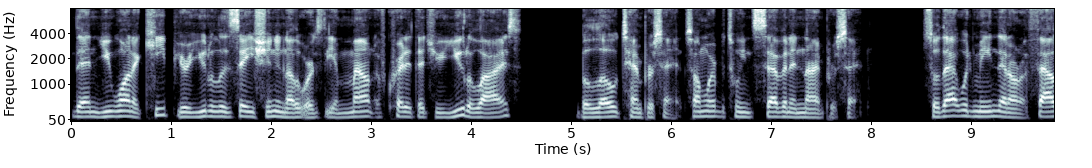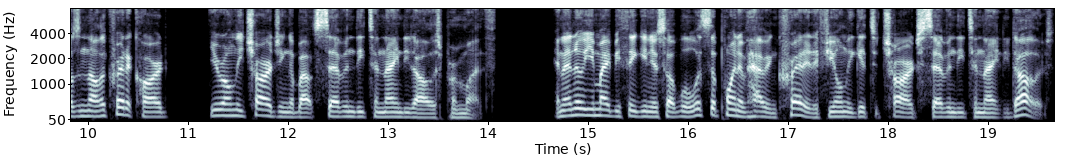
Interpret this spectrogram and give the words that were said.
then you want to keep your utilization, in other words, the amount of credit that you utilize, below 10%, somewhere between 7 and 9%. So that would mean that on a $1,000 credit card, you're only charging about 70 to $90 per month. And I know you might be thinking to yourself, well, what's the point of having credit if you only get to charge 70 to $90?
